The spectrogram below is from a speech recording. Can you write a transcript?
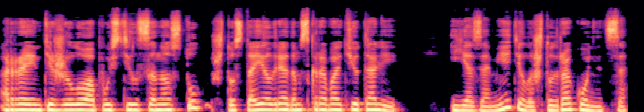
Рейн тяжело опустился на стул, что стоял рядом с кроватью Тали, и я заметила, что драконица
